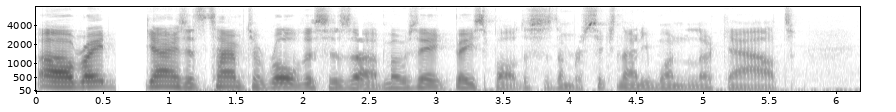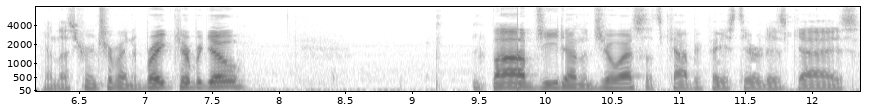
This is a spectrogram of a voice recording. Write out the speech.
All right, guys, it's time to roll. This is uh, Mosaic Baseball. This is number 691. Look out. And let's screen trim the break. Here we go. Bob G down to Joe S. Let's copy paste. Here it is, guys.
